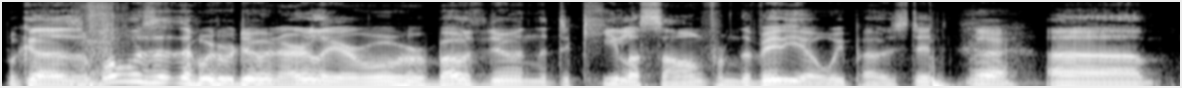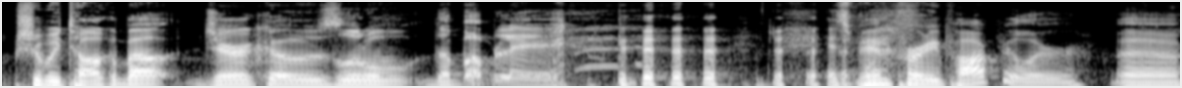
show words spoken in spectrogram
Because what was it that we were doing earlier? Where we were both doing the tequila song from the video we posted. Yeah. Uh, should we talk about Jericho's little the bubbly? It's been pretty popular uh,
